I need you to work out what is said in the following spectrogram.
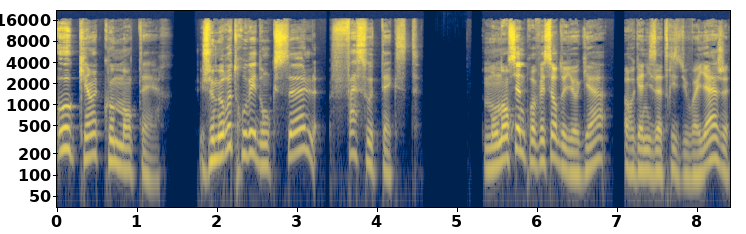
aucun commentaire. Je me retrouvais donc seul face au texte. Mon ancienne professeure de yoga, organisatrice du voyage,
